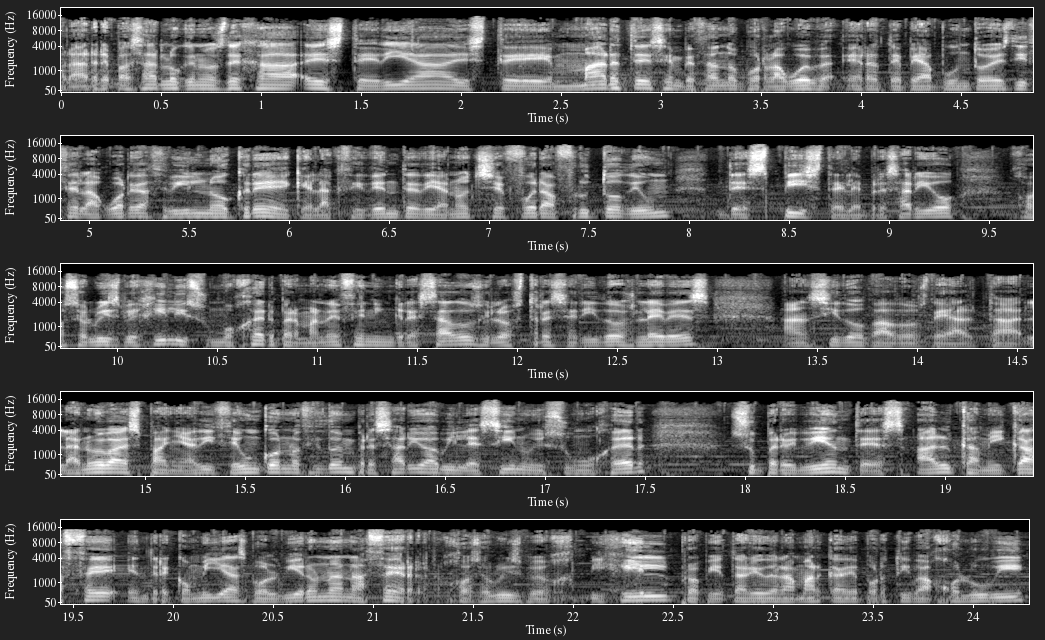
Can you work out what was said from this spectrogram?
Para repasar lo que nos deja este día, este martes, empezando por la web rtpa.es, dice la Guardia Civil no cree que el accidente de anoche fuera fruto de un despiste. El empresario José Luis Vigil y su mujer permanecen ingresados y los tres heridos leves han sido dados de alta. La Nueva España dice un conocido empresario avilesino y su mujer, supervivientes al kamikaze, entre comillas, volvieron a nacer. José Luis Vigil, propietario de la marca deportiva Jolubi,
